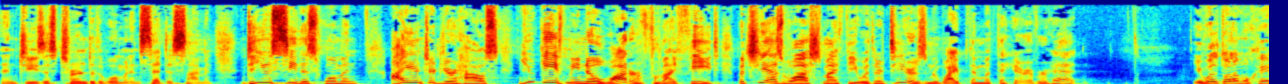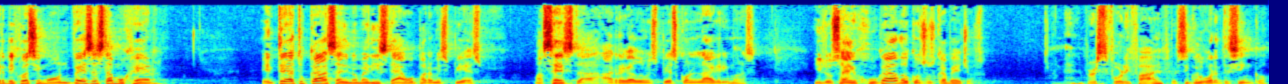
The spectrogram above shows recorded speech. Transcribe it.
And Jesus turned to the woman and said to Simon, Do you see this woman? I entered your house. You gave me no water for my feet, but she has washed my feet with her tears and wiped them with the hair of her head. Y vuelto a la mujer, dijo a Simón, ¿ves esta mujer? Entré a tu casa y no me diste agua para mis pies, mas esta ha regado mis pies con lágrimas y los ha enjugado con sus cabellos. Amen. Verse 45. Versículo 45.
